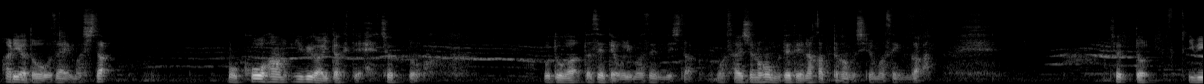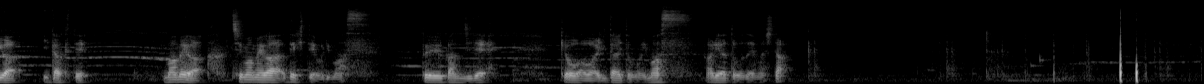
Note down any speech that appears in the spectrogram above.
ありがとうございました。もう後半指が痛くてちょっと音が出せておりませんでした、まあ、最初の方も出てなかったかもしれませんがちょっと指が痛くて豆が血豆ができております。という感じで今日は終わりたいと思います。ありがとうございました。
